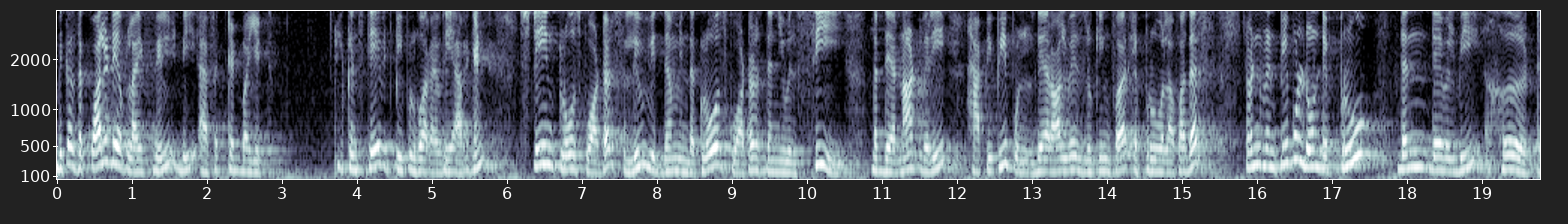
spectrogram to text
because the quality of life will be affected by it you can stay with people who are very arrogant. Stay in close quarters. Live with them in the close quarters. Then you will see that they are not very happy people. They are always looking for approval of others. When, when people don't approve then they will be hurt.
